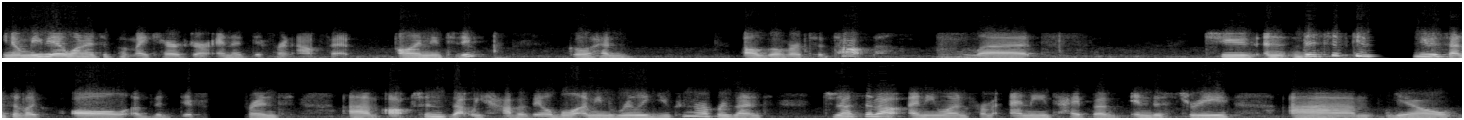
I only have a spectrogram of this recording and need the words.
you know, maybe I wanted to put my character in a different outfit. All I need to do, go ahead, I'll go over to top. Let's choose, and this just gives you a sense of like all of the different um, options that we have available. I mean, really, you can represent just about anyone from any type of industry, um, you know,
